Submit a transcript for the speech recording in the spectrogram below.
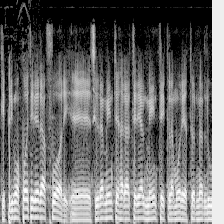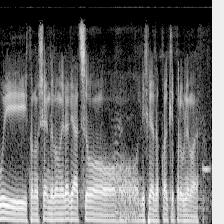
che prima o poi tirerà fuori, eh, sicuramente caratterialmente il clamore attorno a lui, conoscendolo come ragazzo, gli crea qualche problematica.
